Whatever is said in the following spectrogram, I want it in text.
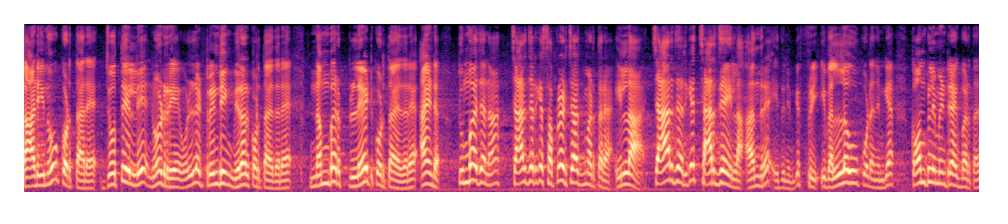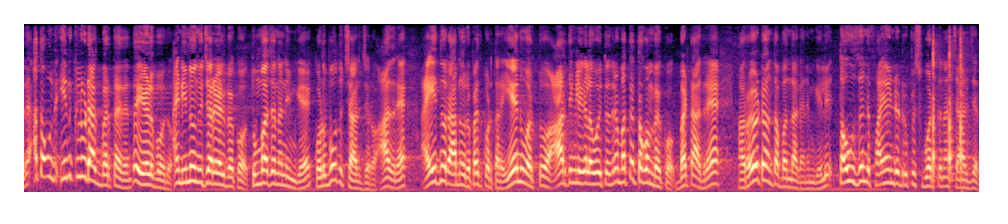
ಗಾಡಿನೂ ಕೊಡ್ತಾರೆ. ಜೊತೆಯಲ್ಲಿ ನೋಡ್ರಿ, ಒಳ್ಳೆ ಟ್ರೆಂಡಿಂಗ್ ಮಿರರ್ ಕೊಡ್ತಾ ಇದ್ದಾರೆ ನಂಬರ್ ಪ್ಲೇಟ್ ಕೊಡ್ತಾ ಇದ್ದಾರೆ ಆ್ಯಂಡ್ ತುಂಬ ಜನ ಚಾರ್ಜರ್ಗೆ ಸಪ್ರೇಟ್ ಚಾರ್ಜ್ ಮಾಡ್ತಾರೆ. ಇಲ್ಲ, ಚಾರ್ಜರ್ಗೆ ಚಾರ್ಜೇ ಇಲ್ಲ. ಅಂದರೆ ಇದು ನಿಮಗೆ ಫ್ರೀ ಇವೆಲ್ಲವೂ ಕೂಡ ನಿಮಗೆ ಕಾಂಪ್ಲಿಮೆಂಟ್ರಿ ಆಗಿ ಬರ್ತಾ ಇದೆ. ಅಥವಾ ಒಂದು ಇನ್ಕ್ಲೂಡ್ ಆಗಿ ಬರ್ತಾ ಇದೆ ಅಂತ ಹೇಳ್ಬೋದು. ಆ್ಯಂಡ್ ಇನ್ನೊಂದು ವಿಚಾರ ಹೇಳಬೇಕು. ತುಂಬ ಜನ ನಿಮಗೆ ಕೊಡ್ಬೋದು ಚಾರ್ಜರು. ಆದರೆ ಐದುನೂರು ಆರುನೂರು ರೂಪಾಯಿ ಕೊಡ್ತಾರೆ. ಏನು ಹೊರ್ತು? ಆರು ತಿಂಗಳಿಗೆಲ್ಲ ಹೋಯ್ತು ಅಂದರೆ ಮತ್ತೆ ತೊಗೊಬೇಕು. ಬಟ್ ಆದರೆ ರೊಯೋಟೋ ಅಂತ ಬಂದಾಗ ನಿಮಗೆ ಇಲ್ಲಿ ತೌಸಂಡ್ ಫೈವ್ ಹಂಡ್ರೆಡ್ ರುಪೀಸ್ ಬರ್ತನ ಚಾರ್ಜರ್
